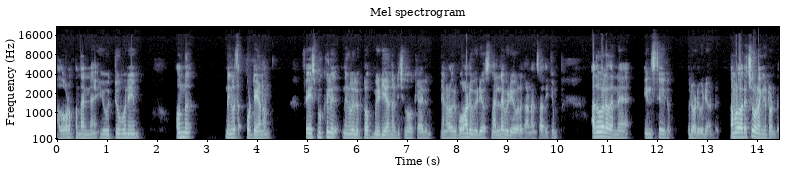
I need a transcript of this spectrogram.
അതോടൊപ്പം തന്നെ യൂട്യൂബിനെയും ഒന്ന് നിങ്ങൾ സപ്പോർട്ട് ചെയ്യണം. ഫേസ്ബുക്കിൽ നിങ്ങൾ ലുക്ക് ടോപ്പ് മീഡിയ എന്ന് അടിച്ചു നോക്കിയാലും ഞങ്ങൾ ഒരുപാട് വീഡിയോസ് നല്ല വീഡിയോകൾ കാണാൻ സാധിക്കും. അതുപോലെ തന്നെ ഇൻസ്റ്റയിലും ഒരുപാട് വീഡിയോ ഉണ്ട്. നമ്മൾ ഉരച്ചു തുടങ്ങിയിട്ടുണ്ട്.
